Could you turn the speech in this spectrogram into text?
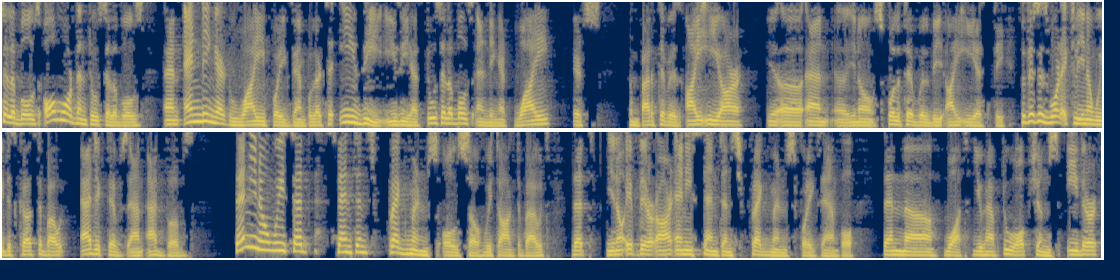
syllables or more than two syllables and ending at y for example let's say easy easy has two syllables ending at y its comparative is ier uh, and uh, you know superlative will be iest so this is what actually you know we discussed about adjectives and adverbs. Then you know we said sentence fragments also. We talked about that you know if there are any sentence fragments for example then uh, what? You have two options. Either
